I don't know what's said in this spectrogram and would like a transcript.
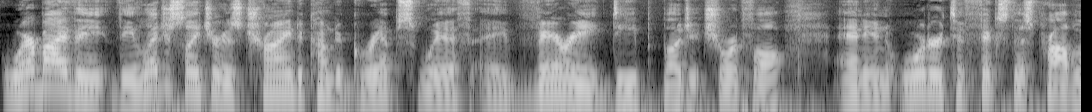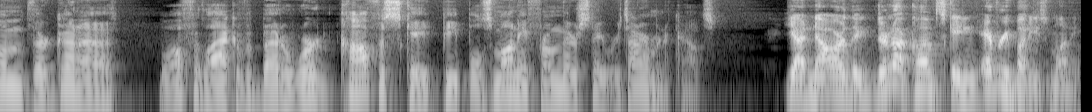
whereby the the legislature is trying to come to grips with a very deep budget shortfall, and in order to fix this problem, they're gonna, well, for lack of a better word, confiscate people's money from their state retirement accounts. Yeah, now are they? They're not confiscating everybody's money.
